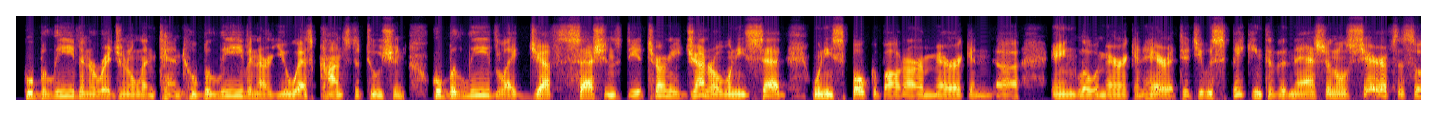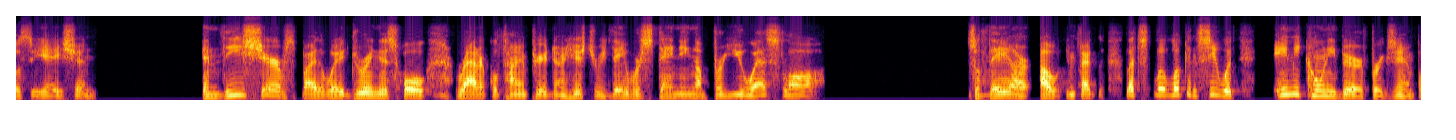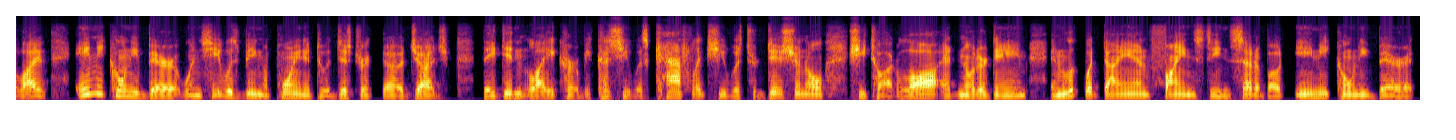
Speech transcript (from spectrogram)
who believe in original intent, who believe in our U.S. Constitution, who believe, like Jeff Sessions, the Attorney General, when he said, when he spoke about our American, uh, Anglo American heritage, he was speaking to the National Sheriff's Association. And these sheriffs, by the way, during this whole radical time period in our history, they were standing up for U.S. law. So they are out. In fact, let's look and see what Amy Coney Barrett, for example. I Amy Coney Barrett, when she was being appointed to a district uh, judge, they didn't like her because she was Catholic, she was traditional, she taught law at Notre Dame. And look what Dianne Feinstein said about Amy Coney Barrett.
